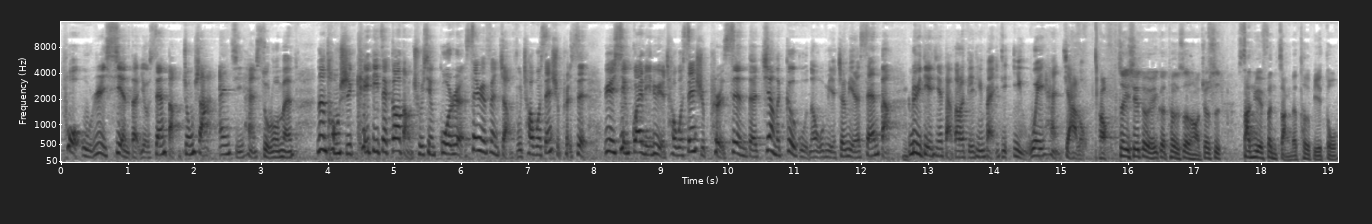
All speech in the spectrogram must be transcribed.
破五日线的有三档：中沙、安吉和所罗门。那同时，K D 在高档出现过热，三月份涨幅超过三十 percent，月线乖离率也超过三十 percent 的这样的个股呢，我们也整理了三档。绿电今天打到了跌停板，以及隐威和加龙。好，这一些都有一个特色哈，就是三月份涨得特别多。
